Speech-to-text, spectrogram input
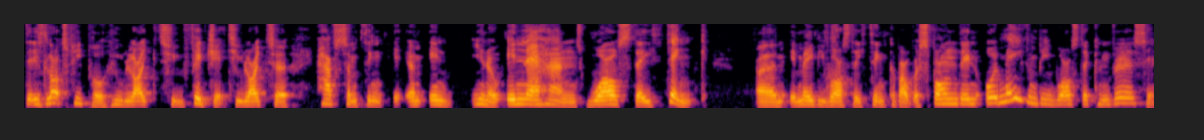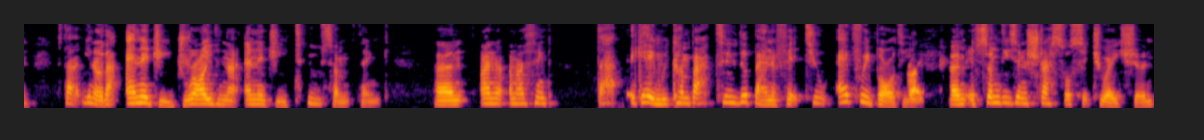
there's lots of people who like to fidget, who like to have something um, in you know in their hands whilst they think. Um, it may be whilst they think about responding, or it may even be whilst they're conversing. It's that you know that energy, driving that energy to something, um, and and I think that again we come back to the benefit to everybody. Right. Um, if somebody's in a stressful situation,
